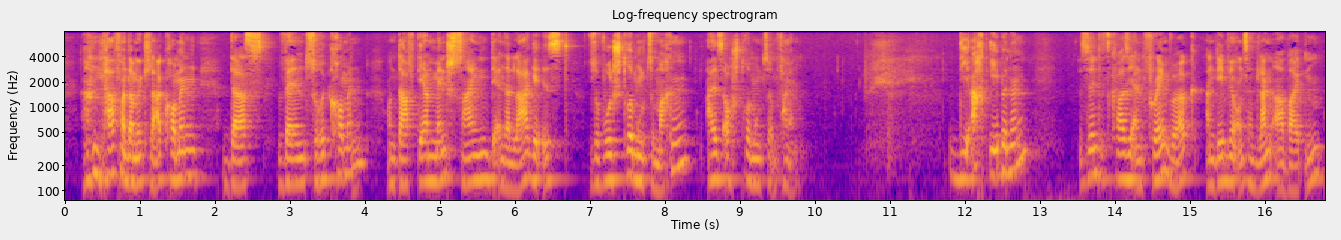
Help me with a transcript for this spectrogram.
dann darf man damit klarkommen, dass Wellen zurückkommen und darf der Mensch sein, der in der Lage ist, sowohl Strömung zu machen, als auch Strömung zu empfangen. Die acht Ebenen sind jetzt quasi ein Framework, an dem wir uns entlang arbeiten,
